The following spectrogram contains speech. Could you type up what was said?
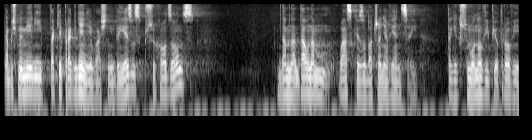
abyśmy mieli takie pragnienie właśnie, by Jezus przychodząc dał nam łaskę zobaczenia więcej. Tak jak Szymonowi Piotrowi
